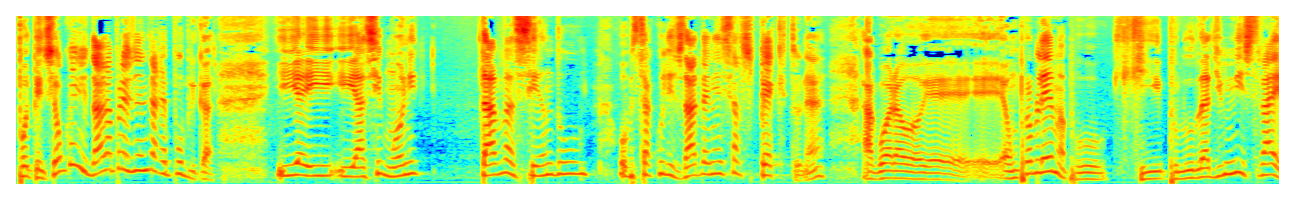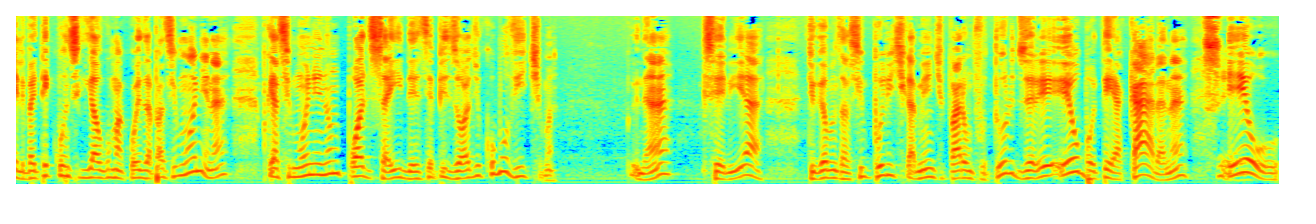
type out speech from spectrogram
potencial candidato a presidente da República. E, aí, e a Simone estava sendo obstaculizada nesse aspecto, né? Agora é, é um problema para o Lula administrar. Ele vai ter que conseguir alguma coisa para Simone, né? Porque a Simone não pode sair desse episódio como vítima, né? Que seria digamos assim, politicamente para um futuro, dizer eu botei a cara, né? Sim. Eu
